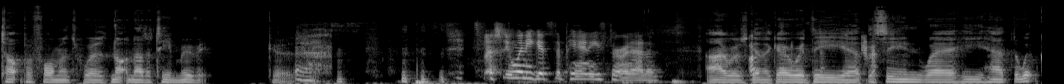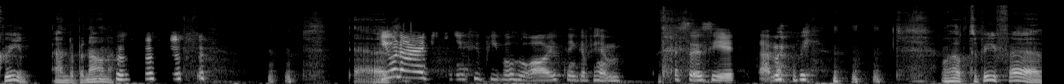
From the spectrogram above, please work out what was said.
top performance was not another teen movie. Good. especially when he gets the panties thrown at him I was going to go with the uh, the scene where he had the whipped cream and a banana. yeah, you and i are the only two people who always think of him associated that movie Well, to be fair,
